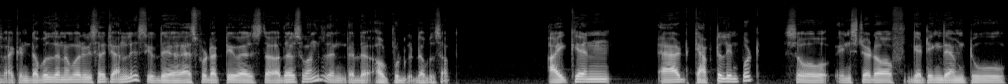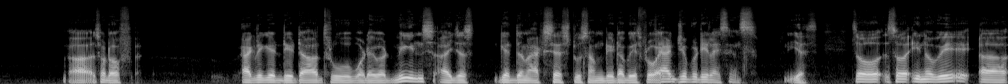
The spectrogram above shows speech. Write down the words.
So I can double the number of research analysts. If they are as productive as the others ones, then the- the output doubles up. I can add capital input. So instead of getting them to uh, sort of aggregate data through whatever it means, I just get them access to some database provider. Add ChatGPT license. Yes. So so in a way, uh,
